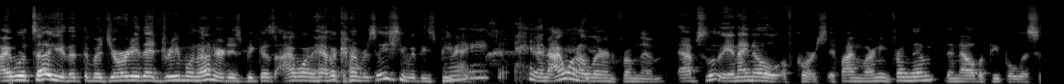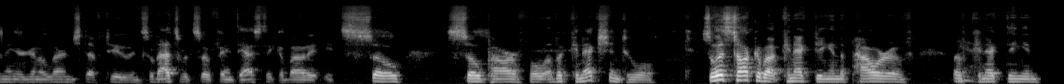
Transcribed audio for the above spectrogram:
I will tell you that the majority of that Dream 100 is because I want to have a conversation with these people, right? and I want to learn from them. Absolutely, and I know, of course, if I'm learning from them, then all the people listening are going to learn stuff too, and so that's what's so fantastic about it. It's so so powerful of a connection tool. So let's talk about connecting and the power of of yeah. connecting and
